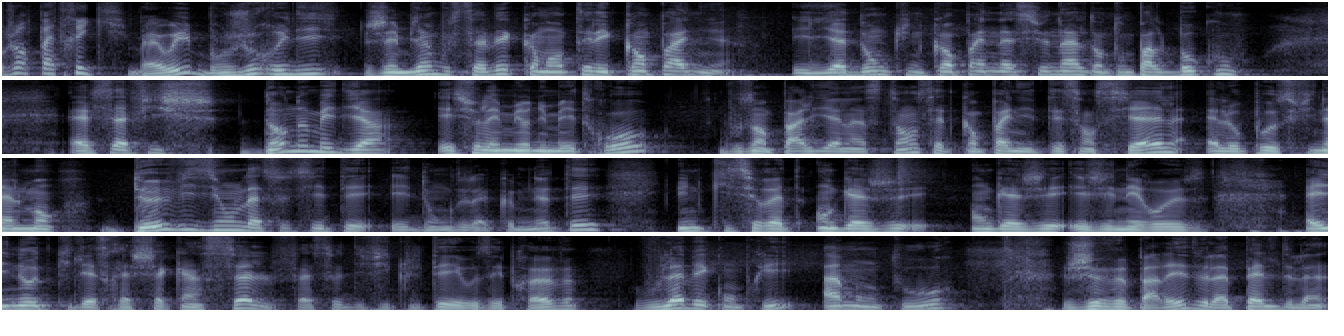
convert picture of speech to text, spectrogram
Bonjour Patrick. Bah oui, bonjour Rudy. J'aime bien, vous savez, commenter les campagnes. Il y a donc une campagne nationale dont on parle beaucoup. Elle s'affiche dans nos médias et sur les murs du métro. Vous en parliez à l'instant, cette campagne est essentielle. Elle oppose finalement deux visions de la société et donc de la communauté. Une qui serait engagée, engagée et généreuse, et une autre qui laisserait chacun seul face aux difficultés et aux épreuves. Vous l'avez compris, à mon tour, je veux parler de l'appel de la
